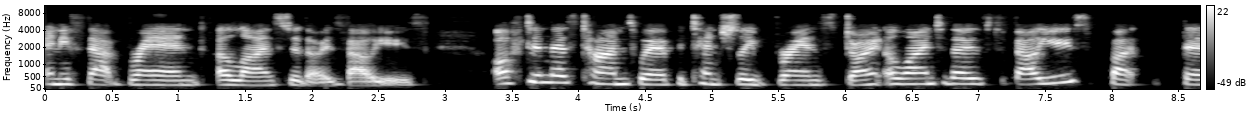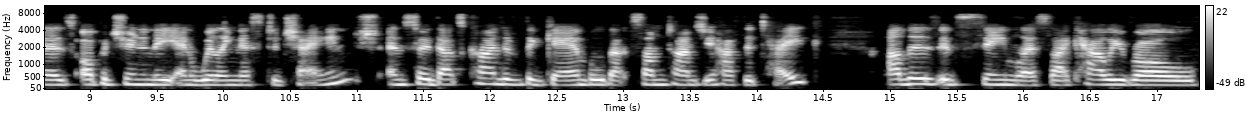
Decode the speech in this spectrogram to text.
and if that brand aligns to those values. Often there's times where potentially brands don't align to those values, but there's opportunity and willingness to change. And so that's kind of the gamble that sometimes you have to take. Others, it's seamless, like how we roll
